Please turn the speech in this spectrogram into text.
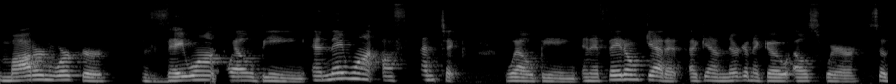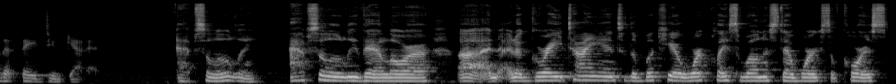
modern worker, they want well being and they want authentic, well being. And if they don't get it, again, they're going to go elsewhere so that they do get it. Absolutely. Absolutely, there, Laura. Uh, and, and, a great tie in to the book here, Workplace Wellness That Works, of course.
